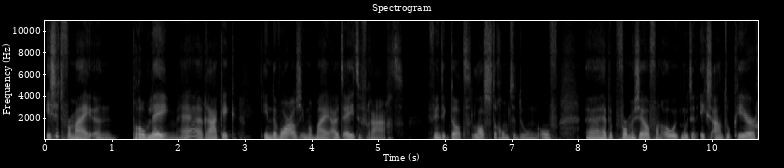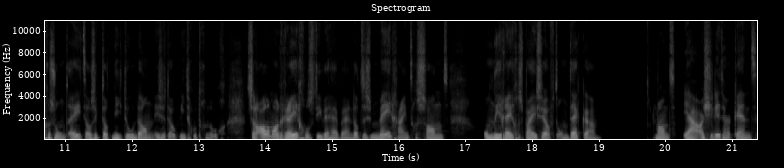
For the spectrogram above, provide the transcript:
Is het voor mij een probleem? Hè? Raak ik in de war als iemand mij uit eten vraagt? Vind ik dat lastig om te doen? Of uh, heb ik voor mezelf van, oh, ik moet een x aantal keer gezond eten. Als ik dat niet doe, dan is het ook niet goed genoeg. Het zijn allemaal regels die we hebben. En dat is mega interessant om die regels bij jezelf te ontdekken. Want ja, als je dit herkent,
